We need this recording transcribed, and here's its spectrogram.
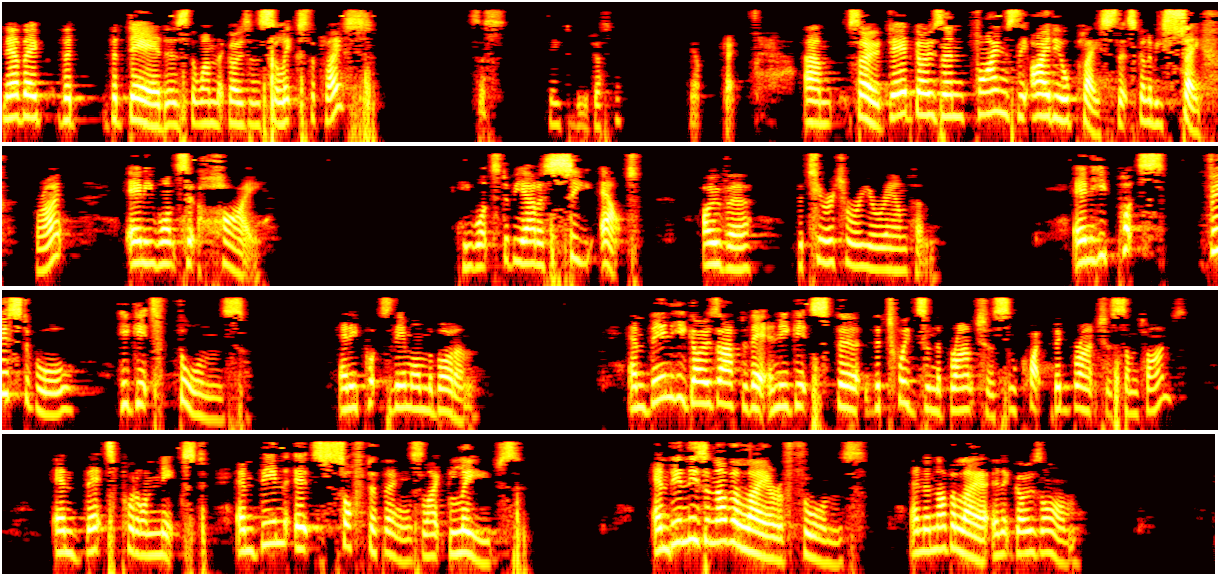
Now they, the, the dad is the one that goes and selects the place. Does this need to be adjusted? Yeah, okay. Um, so dad goes in, finds the ideal place that's going to be safe, right? And he wants it high. He wants to be able to see out over the territory around him. And he puts, first of all, he gets thorns and he puts them on the bottom. And then he goes after that and he gets the, the twigs and the branches, some quite big branches sometimes. And that's put on next. And then it's softer things like leaves. And then there's another layer of thorns and another layer and it goes on.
